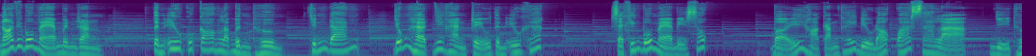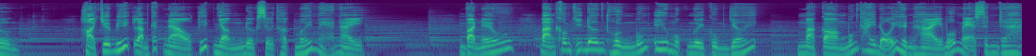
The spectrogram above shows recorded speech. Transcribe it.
nói với bố mẹ mình rằng, tình yêu của con là bình thường, chính đáng giống hệt như hàng triệu tình yêu khác, sẽ khiến bố mẹ bị sốc bởi họ cảm thấy điều đó quá xa lạ, dị thường. Họ chưa biết làm cách nào tiếp nhận được sự thật mới mẻ này. Và nếu bạn không chỉ đơn thuần muốn yêu một người cùng giới, mà còn muốn thay đổi hình hài bố mẹ sinh ra,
